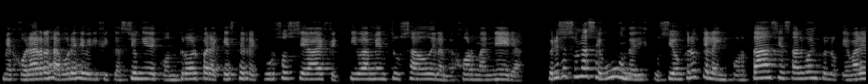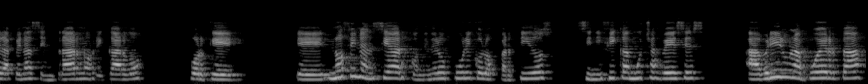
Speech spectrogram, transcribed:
mejorar las labores de verificación y de control para que este recurso sea efectivamente usado de la mejor manera. Pero esa es una segunda discusión. Creo que la importancia es algo en lo que vale la pena centrarnos, Ricardo, porque eh, no financiar con dinero público los partidos significa muchas veces abrir una puerta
